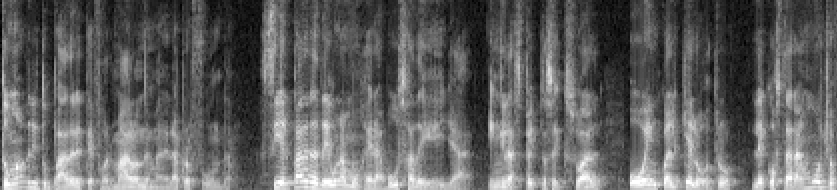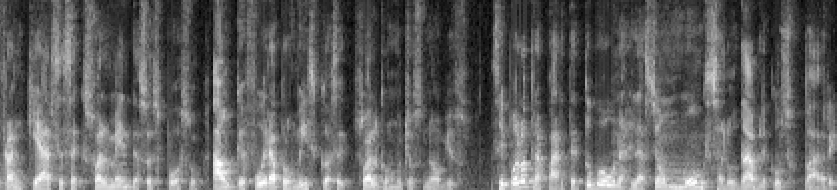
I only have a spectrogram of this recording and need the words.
Tu madre y tu padre te formaron de manera profunda. Si el padre de una mujer abusa de ella en el aspecto sexual o en cualquier otro, le costará mucho franquearse sexualmente a su esposo, aunque fuera promiscua sexual con muchos novios. Si por otra parte tuvo una relación muy saludable con su padre,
